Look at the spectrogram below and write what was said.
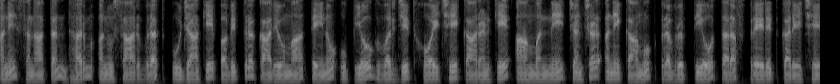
અને સનાતન ધર્મ અનુસાર વ્રત પૂજા કે પવિત્ર કાર્યોમાં તેનો ઉપયોગ વર્જિત હોય છે કારણ કે આ મનને ચંચળ અને કામુક પ્રવૃત્તિઓ તરફ પ્રેરિત કરે છે.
